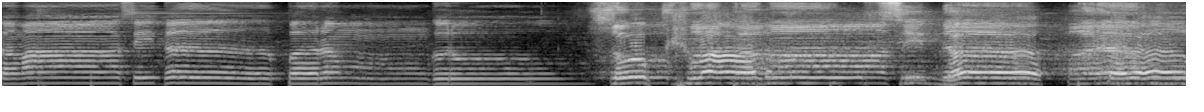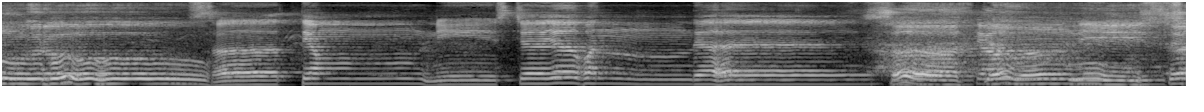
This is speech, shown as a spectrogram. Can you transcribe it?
વર્તમા સિદ્ધ પરમ ગુરુ સૂક્ષ્મ સિદ્ધ પરમ ગુરુ સત્યમ નિશ્ચય વંદ્ય સત્યમ નિશ્ચય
